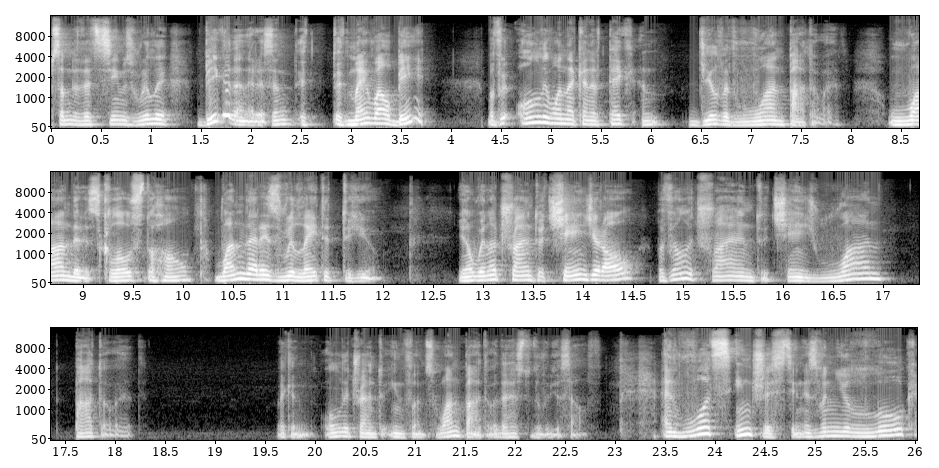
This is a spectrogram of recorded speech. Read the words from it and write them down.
something that seems really bigger than it is, and it, it may well be. But we only want to kind of take and deal with one part of it, one that is close to home, one that is related to you. You know, we're not trying to change it all, but we're only trying to change one part of it we can only try to influence one part of it that has to do with yourself. And what's interesting is when you look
